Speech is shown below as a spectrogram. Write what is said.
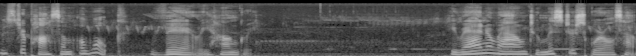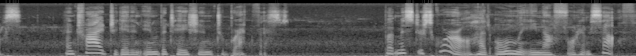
Mr. Possum awoke very hungry. He ran around to Mr. Squirrel's house and tried to get an invitation to breakfast. But Mr. Squirrel had only enough for himself.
